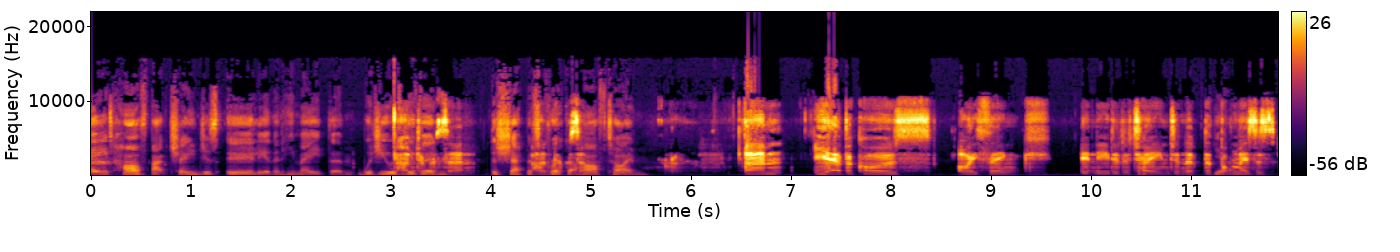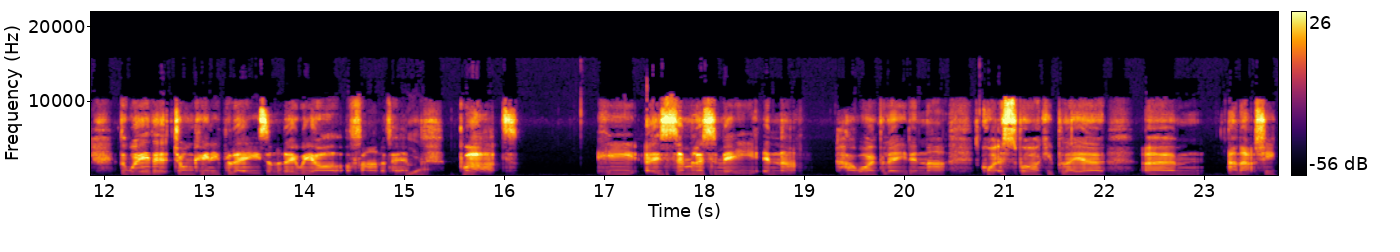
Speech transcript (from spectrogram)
have made halfback changes earlier than he made them? Would you have given 100%. the Shepherd's crook at 100%. half time? Um, yeah, because I think it needed a change, and the, the Yeah. problem is, is the way that John Cooney plays, and I know we are a fan of him, Yeah. but he is similar to me in that how I played, in that. He's quite a sparky player, um, and actually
